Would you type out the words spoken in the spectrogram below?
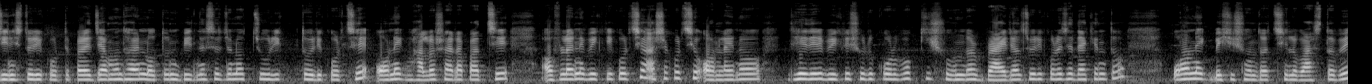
জিনিস তৈরি করতে পারে। যেমন ধরেন, নতুন বিজনেসের জন্য চুরি তৈরি করছে, অনেক ভালো সারা পাচ্ছি অফলাইনে বিক্রি করছে। আশা করছি অনলাইনেও ধীরে ধীরে বিক্রি শুরু করব। কি সুন্দর ব্রাইডাল চুরি করেছে, দেখেন তো। অনেক বেশি সুন্দর ছিল বাস্তবে।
